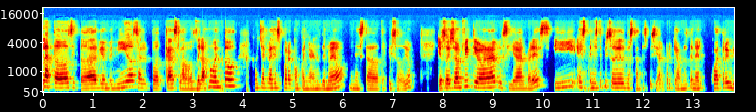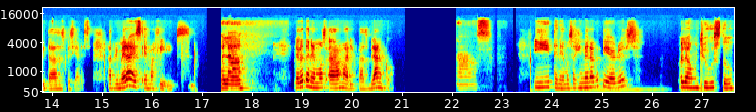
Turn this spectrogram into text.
Hola a todos y todas, bienvenidos al podcast La Voz de la Juventud. Muchas gracias por acompañarnos de nuevo en este otro episodio. Yo soy su anfitriona, Lucía Álvarez, y en este episodio es bastante especial porque vamos a tener cuatro invitadas especiales. La primera es Emma Phillips. Hola. Luego tenemos a Maripaz Blanco. Y tenemos a Jimena Gutiérrez. Hola, mucho gusto.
